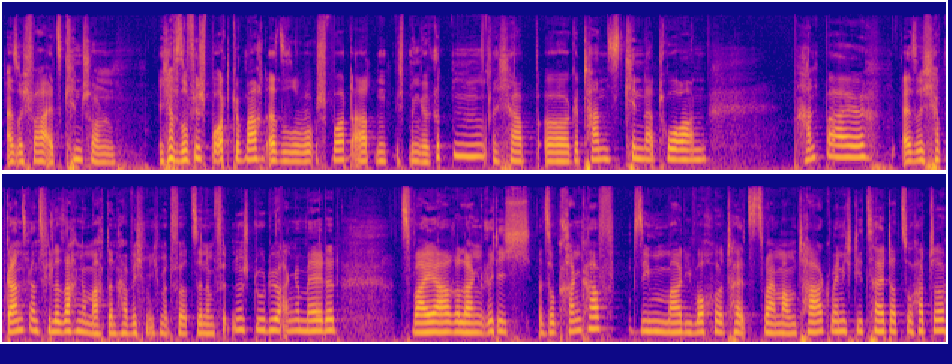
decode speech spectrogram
Also ich war als Kind schon, ich habe so viel Sport gemacht, also so Sportarten. Ich bin geritten, ich habe äh, getanzt, Kindertoren, Handball. Also ich habe ganz, ganz viele Sachen gemacht. Dann habe ich mich mit 14 im Fitnessstudio angemeldet. Zwei Jahre lang richtig, also krankhaft, siebenmal die Woche, teils zweimal am Tag, wenn ich die Zeit dazu hatte.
